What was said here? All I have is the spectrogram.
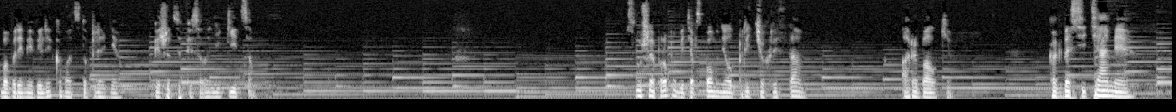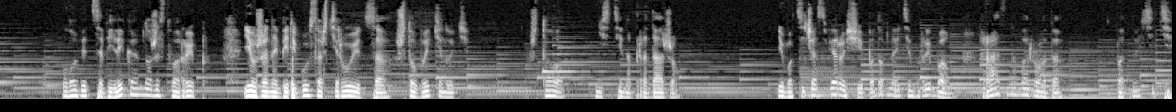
во время великого отступления, пишет Фессалоникийцам. Слушая проповедь, я вспомнил притчу Христа о рыбалке. Когда сетями ловится великое множество рыб, и уже на берегу сортируется, что выкинуть, что нести на продажу. И вот сейчас верующие, подобно этим рыбам, разного рода в одной сети.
